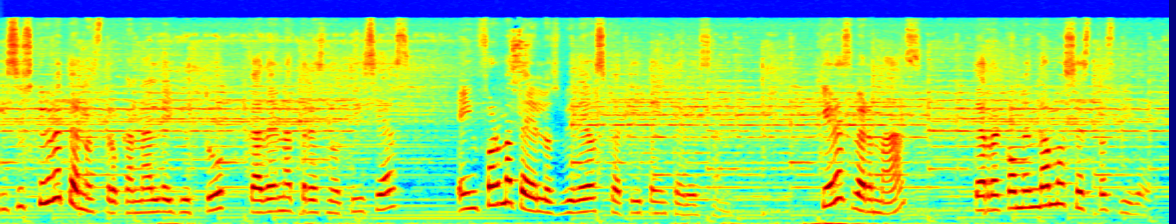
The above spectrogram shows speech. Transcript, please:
y suscríbete a nuestro canal de YouTube Cadena 3 Noticias e infórmate de los videos que a ti te interesan. ¿Quieres ver más? Te recomendamos estos videos.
